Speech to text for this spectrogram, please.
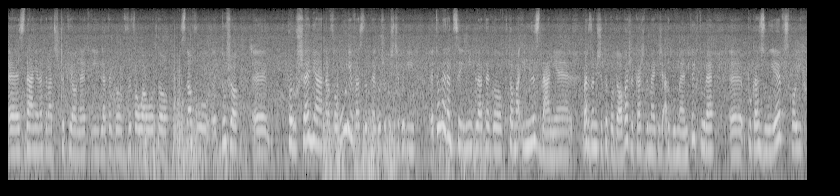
e, zdanie na temat szczepionek i dlatego wywołało to znowu dużo e, poruszenia. Nawołuję Was do tego, żebyście byli tolerancyjni dla tego, kto ma inne zdanie. Bardzo mi się to podoba, że każdy ma jakieś argumenty, które pokazuje w swoich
